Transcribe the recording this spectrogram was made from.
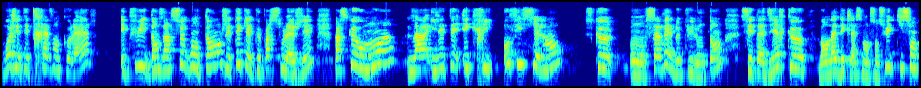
Moi, j'étais très en colère. Et puis, dans un second temps, j'étais quelque part soulagée parce qu'au moins, là, il était écrit officiellement ce que on savait depuis longtemps, c'est-à-dire que ben, on a des classements sans suite qui sont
